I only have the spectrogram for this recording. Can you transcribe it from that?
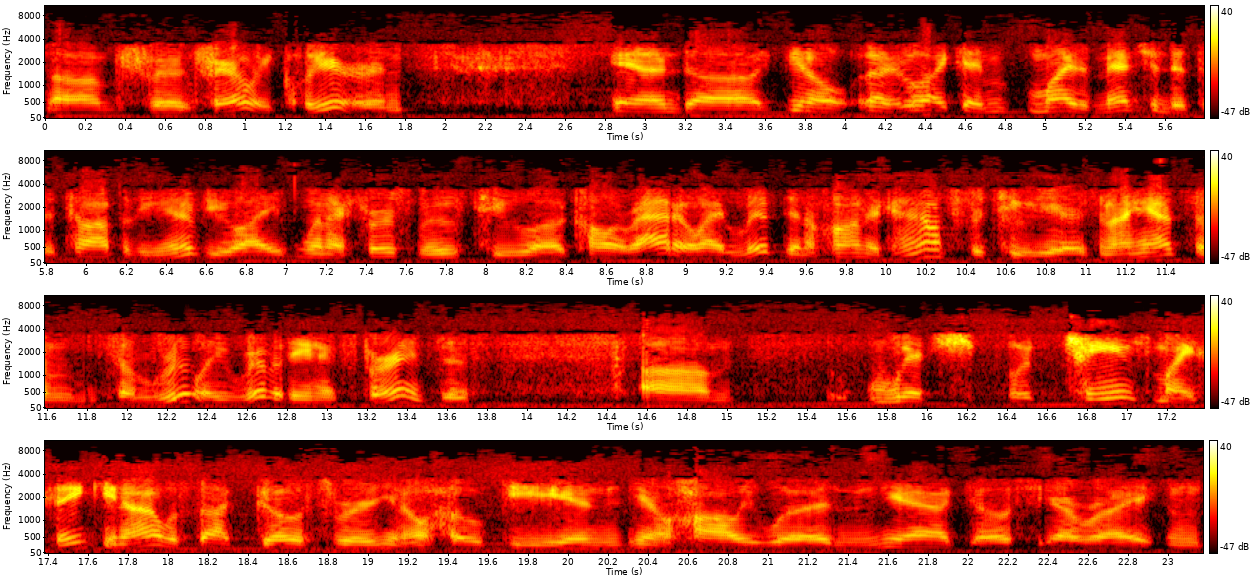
fa- fairly clear. And And uh, you know, uh, like I might have mentioned at the top of the interview, I when I first moved to uh, Colorado, I lived in a haunted house for two years, and I had some some really riveting experiences, um, which changed my thinking. I always thought ghosts were you know hokey and you know Hollywood, and yeah, ghosts, yeah, right, and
